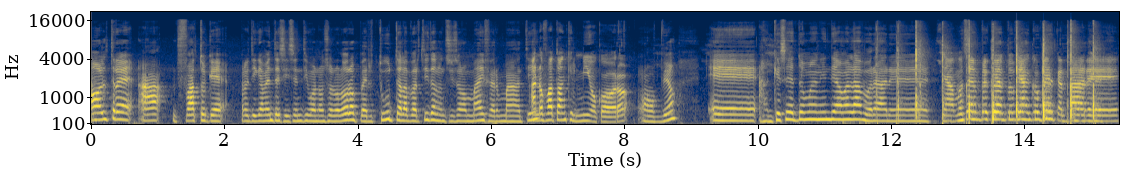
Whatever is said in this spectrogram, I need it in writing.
oltre al fatto che praticamente si sentivano solo loro per tutta la partita, non si sono mai fermati, Hanno fatto anche il mio coro. ovvio. E anche se domani andiamo a lavorare, Siamo sempre qui al tuo fianco per cantare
